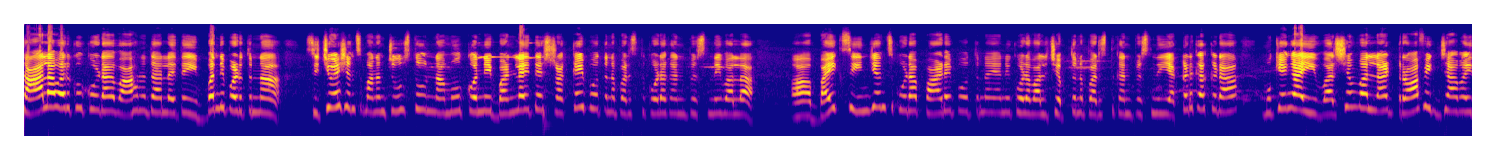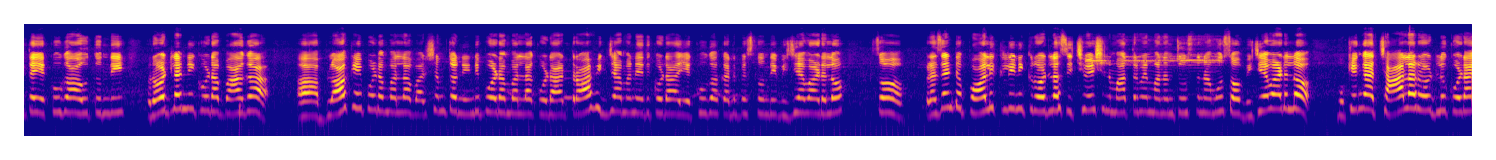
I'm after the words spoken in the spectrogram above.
చాలా వరకు కూడా వాహనదారులు అయితే ఇబ్బంది పడుతున్న సిచ్యువేషన్స్ మనం చూస్తూ ఉన్నాము. కొన్ని బండ్లు అయితే స్ట్రక్ అయిపోతున్న పరిస్థితి కూడా కనిపిస్తుంది. వాళ్ళ బైక్స్ ఇంజన్స్ కూడా పాడైపోతున్నాయని కూడా వాళ్ళు చెప్తున్న పరిస్థితి కనిపిస్తుంది. ఎక్కడికక్కడ ముఖ్యంగా ఈ వర్షం వల్ల ట్రాఫిక్ జామ్ అయితే ఎక్కువగా అవుతుంది. రోడ్లన్నీ కూడా బాగా బ్లాక్ అయిపోవడం వల్ల వర్షంతో నిండిపోవడం వల్ల కూడా ట్రాఫిక్ జామ్ అనేది కూడా ఎక్కువగా కనిపిస్తుంది విజయవాడలో. సో ప్రజెంట్ పాలిక్లినిక్ రోడ్లో సిచ్యువేషన్ మాత్రమే మనం చూస్తున్నాము. సో విజయవాడలో ముఖ్యంగా చాలా రోడ్లు కూడా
